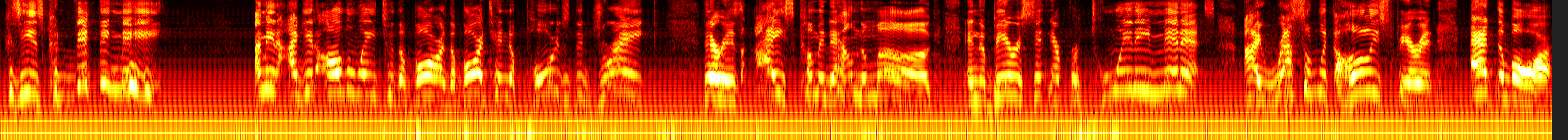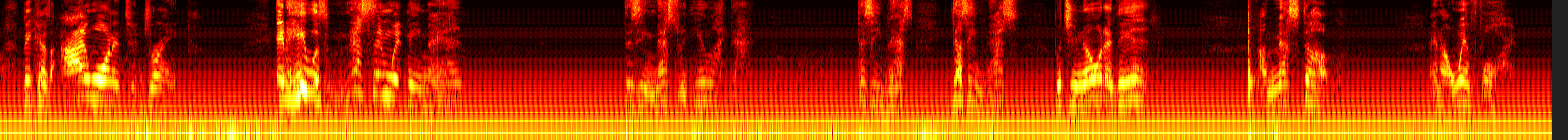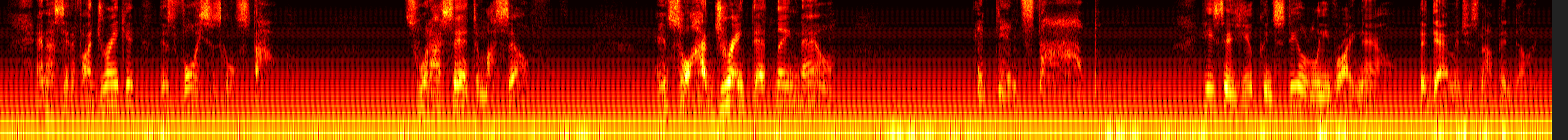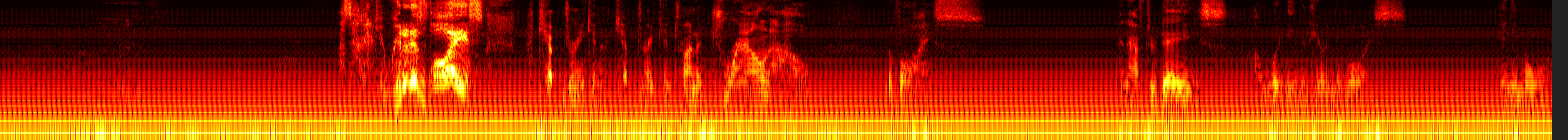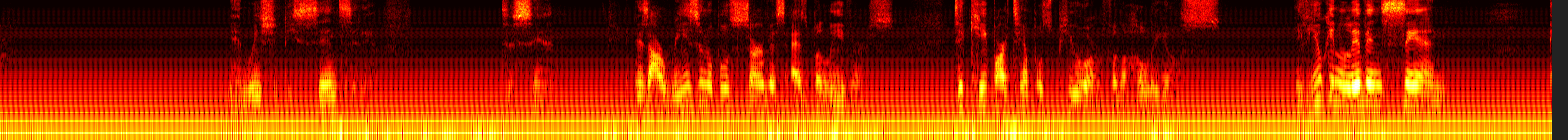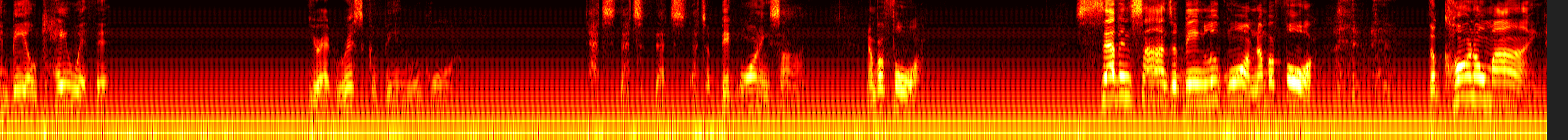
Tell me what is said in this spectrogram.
because He is convicting me. I mean, I get all the way to the bar. The bartender pours the drink. There is ice coming down the mug, and the beer is sitting there for 20 minutes. I wrestled with the Holy Spirit at the bar because I wanted to drink. And he was messing with me, man. Does he mess with you like that? Does he mess? Does he mess? But you know what I did? I messed up and I went for it. And I said, if I drink it, this voice is going to stop. That's what I said to myself. And so I drank that thing down. It didn't stop. He says, You can still leave right now. The damage has not been done. I gotta get rid of this voice. I kept drinking, I kept drinking, trying to drown out the voice. And after days, I wasn't even hearing the voice anymore. Man, we should be sensitive to sin. It is our reasonable service as believers to keep our temples pure for the Holy Ghost. If you can live in sin and be okay with it, you're at risk of being lukewarm. That's, that's, that's, that's a big warning sign. Number four, seven signs of being lukewarm. Number four, the carnal mind.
